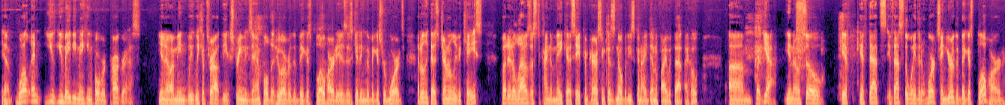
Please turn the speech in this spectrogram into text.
Yeah. Well, and you you may be making forward progress. You know, I mean, we, we could throw out the extreme example that whoever the biggest blowhard is is getting the biggest rewards. I don't think that's generally the case, but it allows us to kind of make a safe comparison because nobody's going to identify with that. I hope. Um, but yeah, you know, so if if that's if that's the way that it works, and you're the biggest blowhard,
